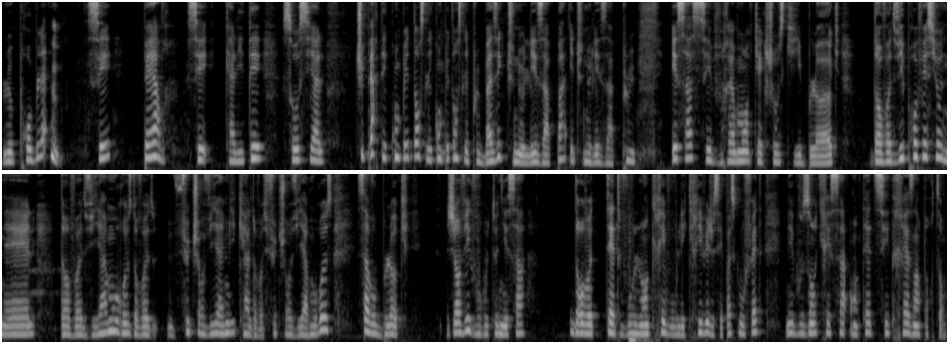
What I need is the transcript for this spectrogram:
Le problème, c'est perdre ses qualités sociales. Tu perds tes compétences, les compétences les plus basiques, tu ne les as pas et tu ne les as plus. Et ça, c'est vraiment quelque chose qui bloque dans votre vie professionnelle, dans votre vie amoureuse, dans votre future vie amicale, dans votre future vie amoureuse, ça vous bloque. J'ai envie que vous reteniez ça dans votre tête, vous l'ancrez, vous l'écrivez, je ne sais pas ce que vous faites, mais vous ancrez ça en tête, c'est très important.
